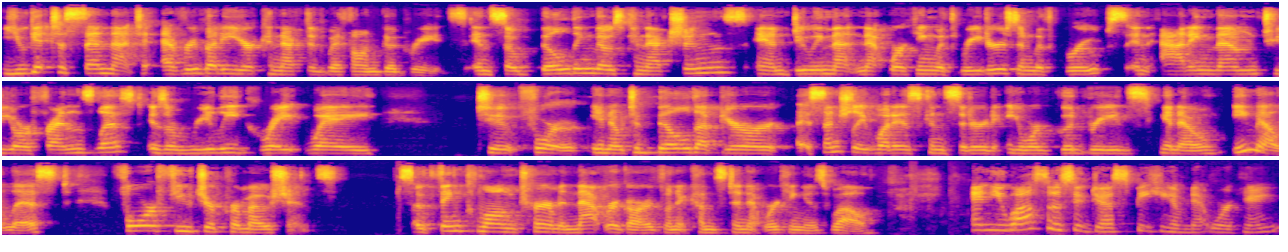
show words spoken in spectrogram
You get to send that to everybody you're connected with on Goodreads. And so building those connections and doing that networking with readers and with groups and adding them to your friends list is a really great way to for you know to build up your essentially what is considered your Goodreads, you know, email list for future promotions. So think long term in that regards when it comes to networking as well. And you also suggest, speaking of networking,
